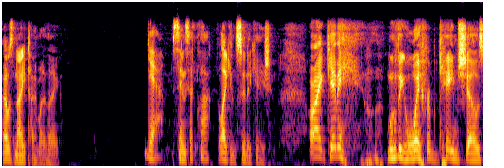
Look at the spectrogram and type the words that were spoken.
That was nighttime, I think. Yeah. Six In- o'clock. Like in syndication. All right, Kimmy, moving away from game shows,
